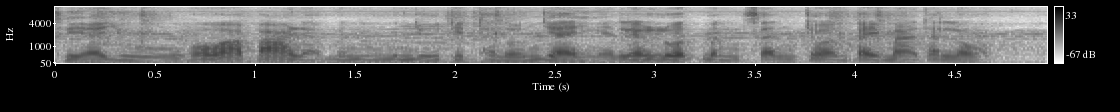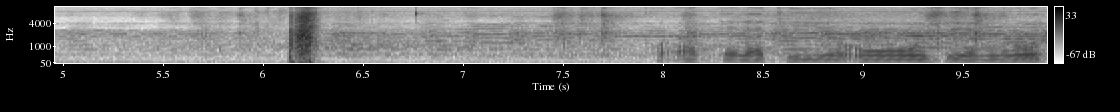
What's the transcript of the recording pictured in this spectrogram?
เสียอยู่ เพราะว่าบ้านอะมันมันอยู่ติดถนนใหญ่ไง แล้วรถมันสัญจรไปมาตลอดพออัดแต่ละทีโอเสียงรถ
